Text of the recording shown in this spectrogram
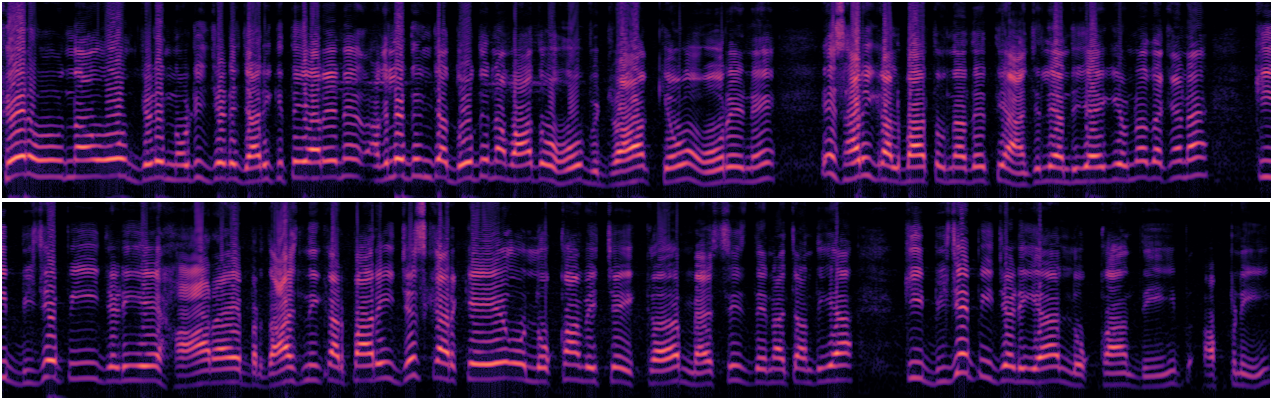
ਫਿਰ ਉਹਨਾਂ ਉਹ ਜਿਹੜੇ ਨੋਟਿਸ ਜਿਹੜੇ ਜਾਰੀ ਕੀਤੇ ਜਾ ਰਹੇ ਨੇ, ਅਗਲੇ ਦਿਨ ਜਾਂ ਦੋ ਦਿਨਾਂ ਬਾਅਦ ਉਹ ਵਿਡਰਾ ਕਿਉਂ ਹੋ ਰਹੇ ਨੇ? ਇਹ ਸਾਰੀ ਗੱਲਬਾਤ ਉਹਨਾਂ ਦੇ ਧਿਆਨ 'ਚ ਲਿਆਂਦੀ ਜਾਏਗੀ। ਉਹਨਾਂ ਦਾ ਕਹਿਣਾ ਹੈ ਕਿ ਬੀਜੇਪੀ ਜਿਹੜੀ ਇਹ ਹਾਰ ਹੈ, ਇਹ ਬਰਦਾਸ਼ਤ ਨਹੀਂ ਕਰ ਪਾ ਰਹੀ, ਜਿਸ ਕਰਕੇ ਉਹ ਲੋਕਾਂ ਵਿੱਚ ਇੱਕ ਮੈਸੇਜ ਦੇਣਾ ਚਾਹੁੰਦੀ ਆ ਕਿ ਬੀਜੇਪੀ ਜਿਹੜੀ ਆ ਲੋਕਾਂ ਦੀ ਆਪਣੀ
